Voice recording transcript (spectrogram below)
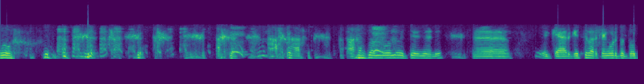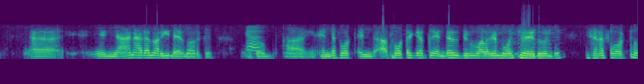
ഓ. ആ സംഭവം എന്ന് വെച്ച് കഴിഞ്ഞാൽ കാർഗിസ് വർക്കം കൊടുത്തപ്പോ ഞാൻ ആരാന്ന് അറിയില്ലായിരുന്നു അവർക്ക്. അപ്പം എന്റെ ഫോട്ടോ ആ ഫോട്ടോക്കകത്ത് എന്റെ ഇത് വളരെ മോശമായതുകൊണ്ട് ഞാൻ ആ ഫോട്ടോ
